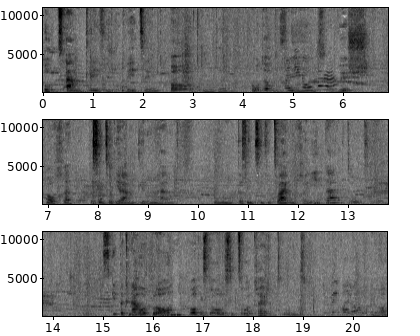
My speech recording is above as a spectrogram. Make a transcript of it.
Putzämtli für WC und Bad und äh, Boden aufnehmen und Wäsche machen. Das sind so die Ämtli, die wir haben. Und da sind sie für zwei Wochen eingeteilt und äh, es gibt einen genauen Plan, wo das da alles dazugehört und ja,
